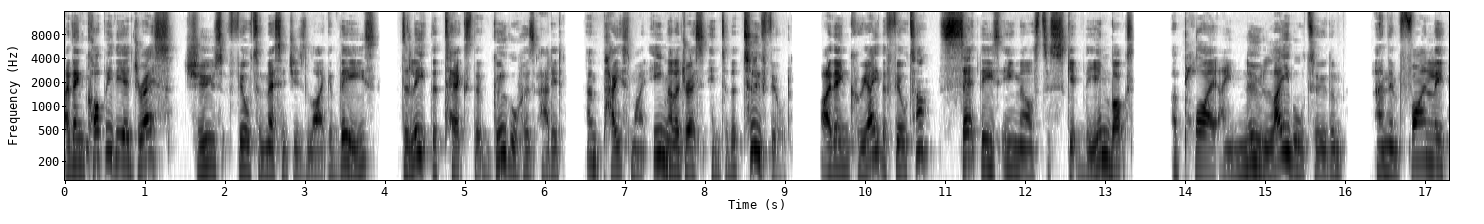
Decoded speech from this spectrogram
I then copy the address, choose filter messages like these, delete the text that Google has added and paste my email address into the to field. I then create the filter, set these emails to skip the inbox, apply a new label to them and then finally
